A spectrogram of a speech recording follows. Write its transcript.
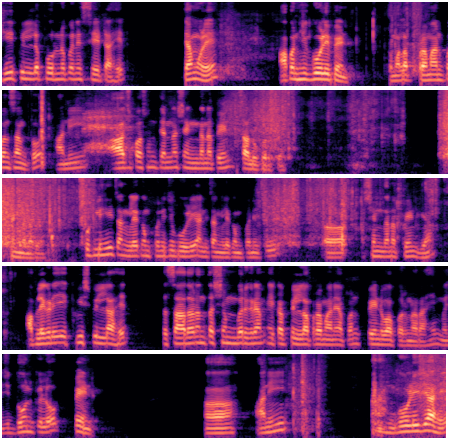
ही पिल्ल पूर्णपणे सेट आहेत. त्यामुळे आपण ही गोळी पेंट तुम्हाला प्रमाण पण सांगतो आणि आजपासून त्यांना शेंगदाणा पेंट चालू करतो. शेंगदाणा पेंट. कुठलीही चांगल्या कंपनीची गोळी आणि चांगल्या कंपनीची शेंगदाणा पेंट घ्या. आपल्याकडे एकवीस पिल्लं आहेत. तर साधारणतः शंभर ग्रॅम एका पिल्लाप्रमाणे आपण पेंट वापरणार आहे. म्हणजे दोन किलो पेंट. आणि गोळी जी आहे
